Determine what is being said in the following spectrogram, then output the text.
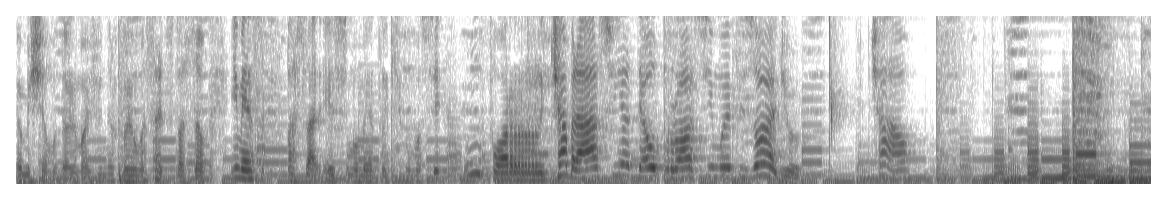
Eu me chamo Dalima Júnior, foi uma satisfação imensa passar esse momento aqui com você. Um forte abraço e até o próximo episódio. Tchau! Thank you.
